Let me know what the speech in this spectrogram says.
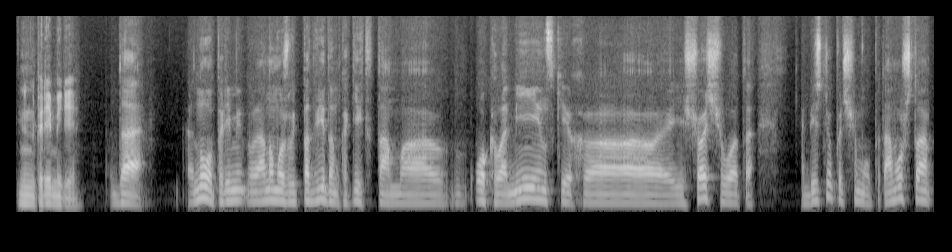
На перемирии? Да. Ну, оно может быть под видом каких-то там э, около Минских, э, еще чего-то. Объясню почему. Потому что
